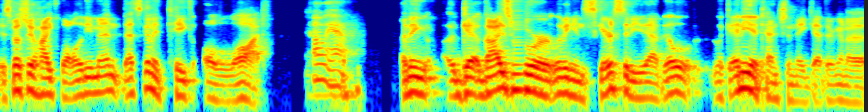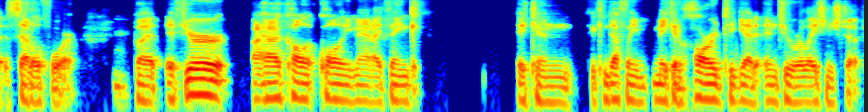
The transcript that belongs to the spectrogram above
especially high quality men, that's going to take a lot. Oh yeah. I think uh, guys who are living in scarcity, yeah, they'll like any attention they get, they're going to settle for. But if you're I call it quality man, I think it can it can definitely make it hard to get into a relationship.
